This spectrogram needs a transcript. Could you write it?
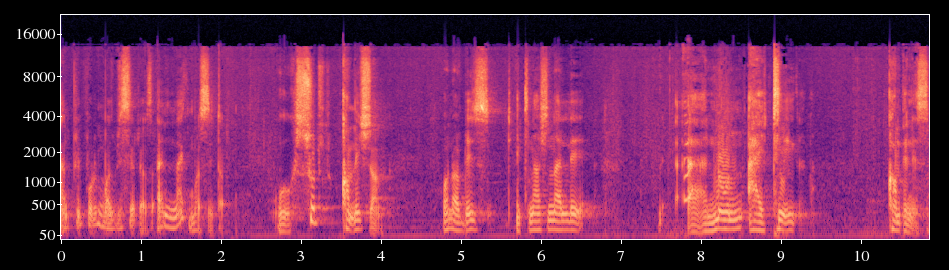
And people must be serious. INEC must sit up. We should commission one of these internationally uh, known IT companies.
